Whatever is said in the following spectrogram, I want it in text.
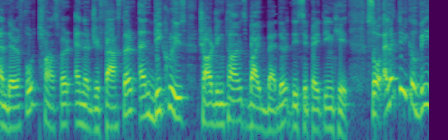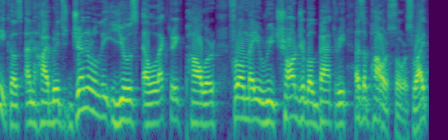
and therefore transfer energy faster and decrease charging times by better dissipating heat. So electrical vehicles and hybrids generally use electric power from a rechargeable battery as a power source, right?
